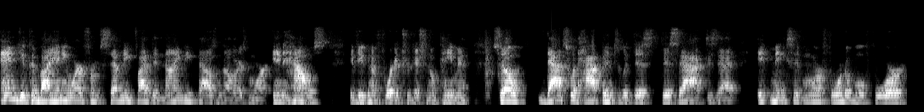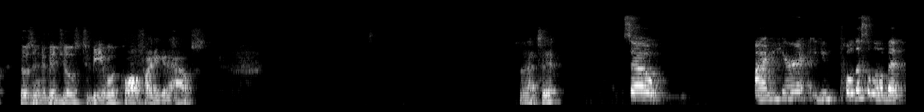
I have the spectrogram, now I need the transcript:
And you can buy anywhere from $75 to $90,000 more in house if you can afford a traditional payment. So that's what happens with this, this act is that it makes it more affordable for those individuals to be able to qualify to get a house. So that's it. So I'm here. You told us a little bit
